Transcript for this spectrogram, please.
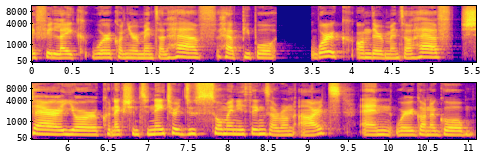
i feel like work on your mental health help people work on their mental health, share your connection to nature, do so many things around art. And we're gonna go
